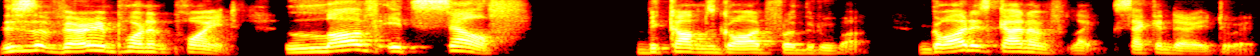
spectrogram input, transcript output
This is a very important point. Love itself becomes God for Dhruva. God is kind of like secondary to it.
